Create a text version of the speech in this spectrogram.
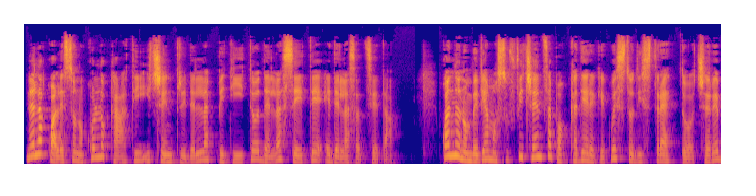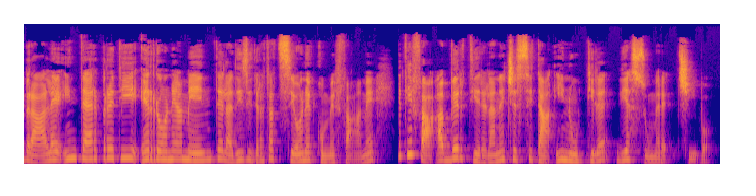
nella quale sono collocati i centri dell'appetito, della sete e della sazietà. Quando non beviamo a sufficienza può accadere che questo distretto cerebrale interpreti erroneamente la disidratazione come fame e ti fa avvertire la necessità inutile di assumere cibo.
